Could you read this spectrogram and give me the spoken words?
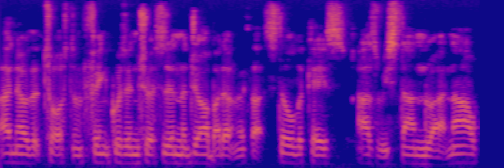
I know that Torsten Fink was interested in the job. I don't know if that's still the case as we stand right now.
